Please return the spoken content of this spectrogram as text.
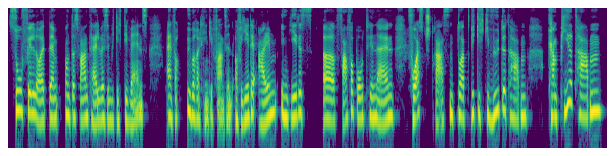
so viele Leute, und das waren teilweise wirklich die Vans, einfach überall hingefahren sind. Auf jede Alm, in jedes äh, Fahrverbot hinein, Forststraßen dort wirklich gewütet haben, kampiert haben.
